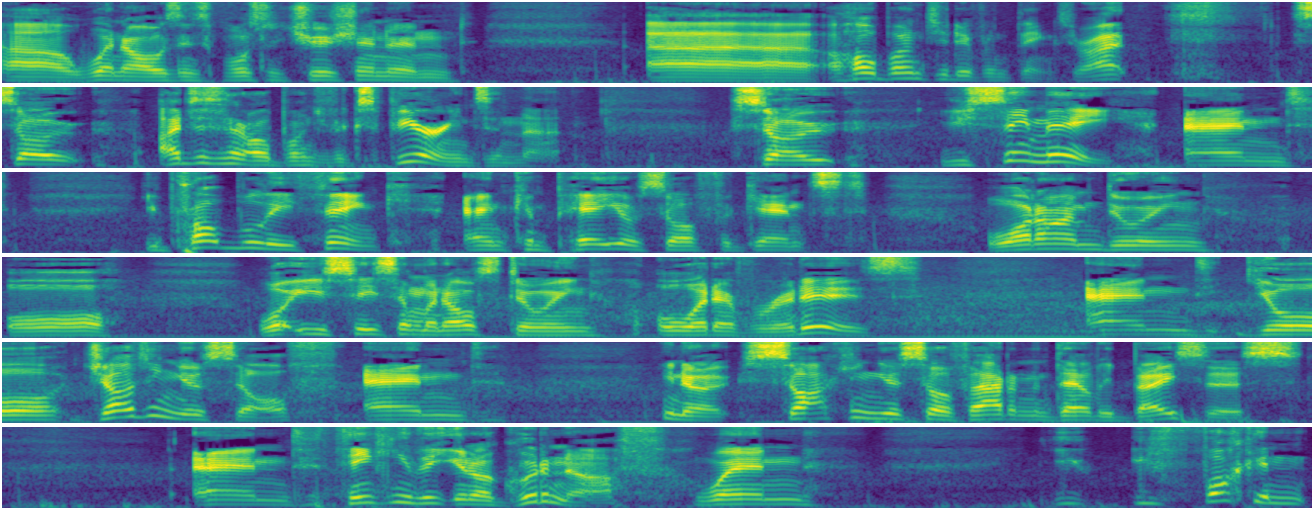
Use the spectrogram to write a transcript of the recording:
uh, when I was in sports nutrition and uh, a whole bunch of different things, right? So I just had a whole bunch of experience in that. So you see me and you probably think and compare yourself against what I'm doing or what you see someone else doing or whatever it is and you're judging yourself and you know sucking yourself out on a daily basis and thinking that you're not good enough when you, you fucking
